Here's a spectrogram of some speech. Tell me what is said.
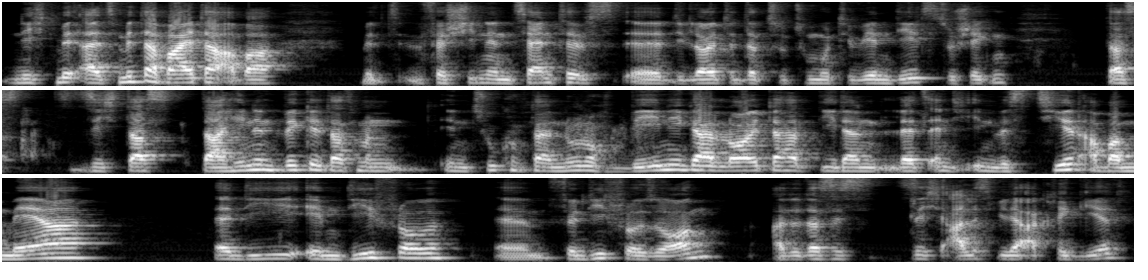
nicht mit, als Mitarbeiter, aber mit verschiedenen Incentives äh, die Leute dazu zu motivieren, Deals zu schicken, dass sich das dahin entwickelt, dass man in Zukunft dann nur noch weniger Leute hat, die dann letztendlich investieren, aber mehr, äh, die eben Dealflow, äh, für Dealflow sorgen. Also, dass es sich alles wieder aggregiert?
